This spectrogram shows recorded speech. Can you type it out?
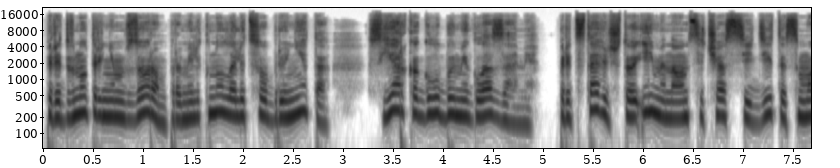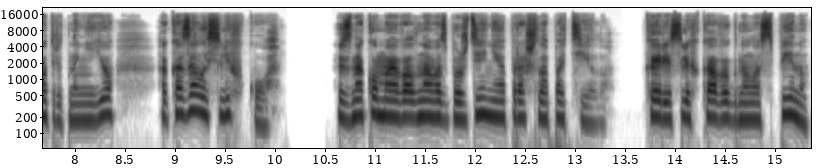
Перед внутренним взором промелькнуло лицо брюнета с ярко-голубыми глазами. Представить, что именно он сейчас сидит и смотрит на нее, оказалось легко. Знакомая волна возбуждения прошла по телу. Кэрри слегка выгнула спину,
